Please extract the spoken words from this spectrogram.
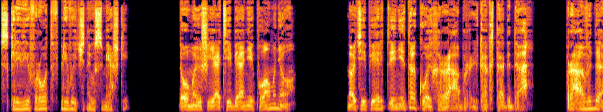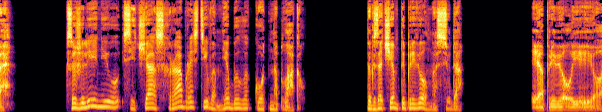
скривив рот в привычной усмешке. «Думаешь, я тебя не помню? Но теперь ты не такой храбрый, как тогда. Правда?» К сожалению, сейчас храбрости во мне было кот наплакал. «Так зачем ты привел нас сюда?» «Я привел ее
